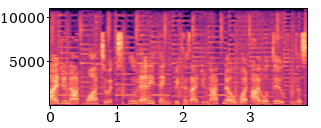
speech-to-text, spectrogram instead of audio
I do not want to exclude anything because I do not know what I will do from this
